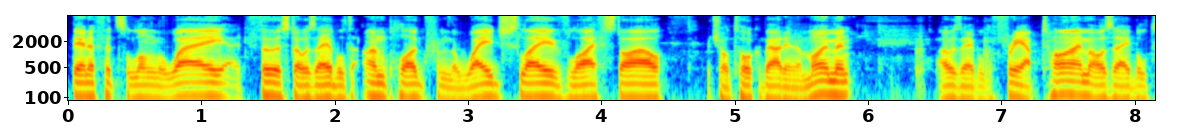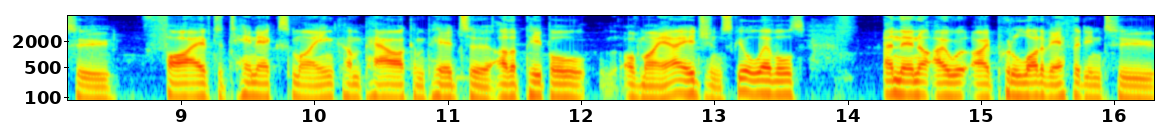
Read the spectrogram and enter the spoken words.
benefits along the way. At first, I was able to unplug from the wage slave lifestyle, which I'll talk about in a moment. I was able to free up time. I was able to 5 to 10x my income power compared to other people of my age and skill levels. And then I, I put a lot of effort into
